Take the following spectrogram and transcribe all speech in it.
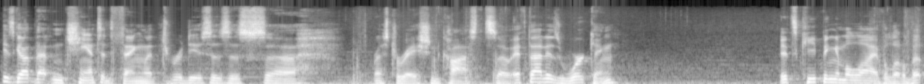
he's got that enchanted thing that reduces his uh, restoration cost. So if that is working, It's keeping him alive a little bit.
